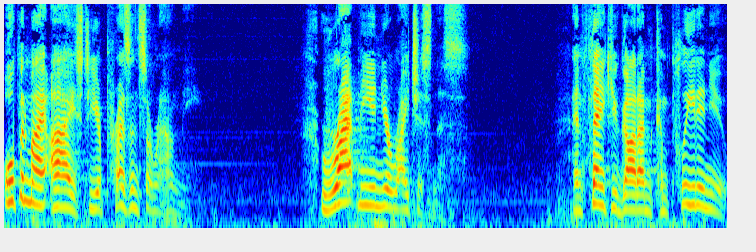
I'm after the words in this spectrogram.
Open my eyes to your presence around me. Wrap me in your righteousness. And thank you, God, I'm complete in you.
